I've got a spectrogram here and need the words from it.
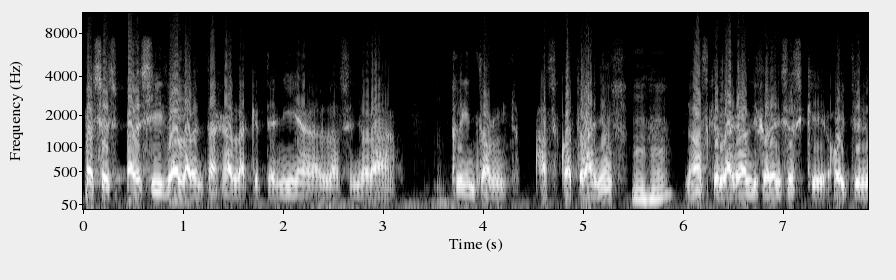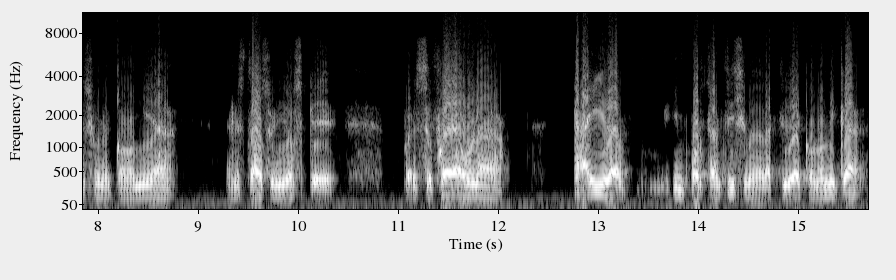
pues es parecido a la ventaja a la que tenía la señora Clinton hace cuatro años. Nada más que la gran diferencia es que hoy tienes una economía en Estados Unidos que pues se fue a una caída importantísima de la actividad económica,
